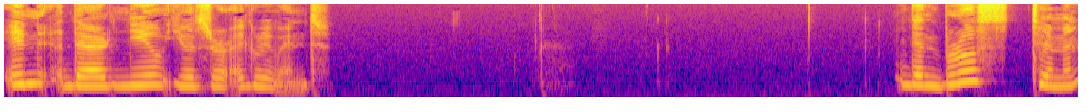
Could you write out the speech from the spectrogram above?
in their new user agreement. Then Bruce Timmon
